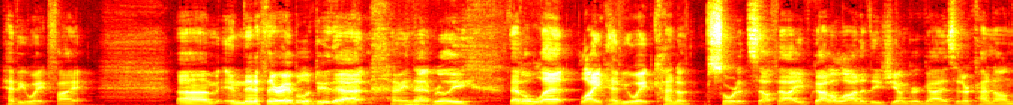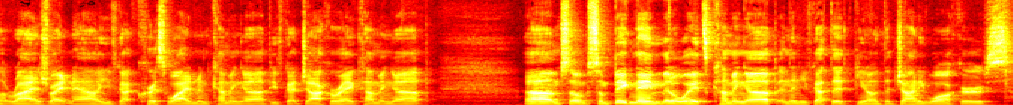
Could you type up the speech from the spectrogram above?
heavyweight fight. Um, and then if they're able to do that, I mean, that really that'll let light heavyweight kind of sort itself out. You've got a lot of these younger guys that are kind of on the rise right now. You've got Chris Weidman coming up. You've got Jacare coming up. Um, so some big name middleweights coming up, and then you've got the you know the Johnny Walkers,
